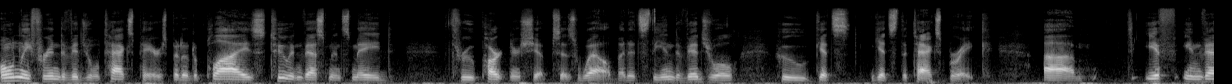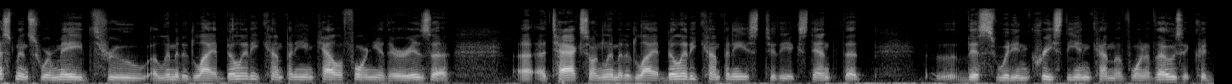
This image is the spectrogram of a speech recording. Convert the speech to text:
only for individual taxpayers, but it applies to investments made through partnerships as well. But it's the individual who gets, gets the tax break. Um, if investments were made through a limited liability company in California, there is a, a tax on limited liability companies to the extent that this would increase the income of one of those. It could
